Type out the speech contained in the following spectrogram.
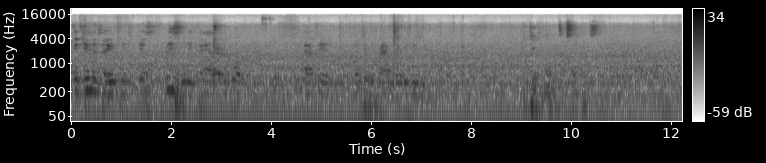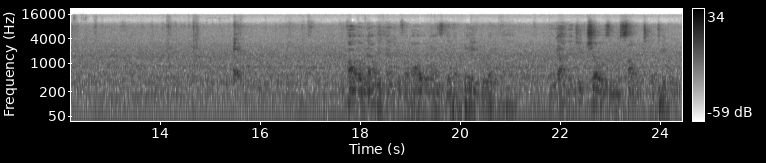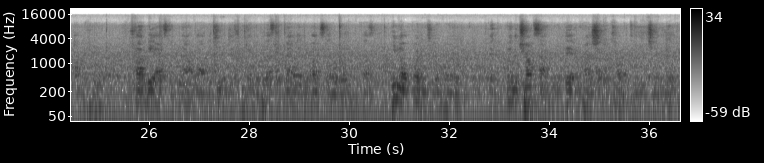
Duncan Jimenez, which just recently passed before we got to go to the family reunion. take a moment of silence. Father, now we thank you for all the ones that have paved the way, God. And God, that you've chosen your sovereignty to take them out of here. God, we ask that now, God, that you would just begin to bless the family the ones that are waiting, because we know, according to your word, that when the trump sound, the dead in Christ shall be called up to meet you in the air.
